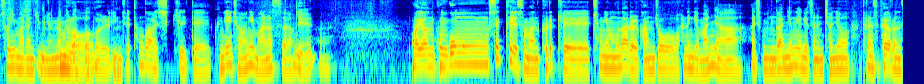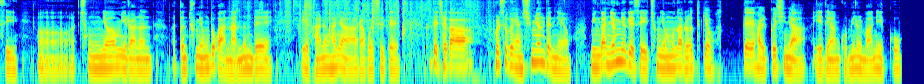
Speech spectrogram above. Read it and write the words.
소위 말하는 김영란법. 김영란법을 이제 통과시킬 때 굉장히 저항이 많았어요. 예. 과연 공공 sector에서만 그렇게 청렴 문화를 강조하는 게 맞냐? 아직 민간 영역에서는 전혀 transparency, 어, 청렴이라는 어떤 투명도가 낮는데 그게 가능하냐라고 했을 때 그때 제가 벌써 거의 한 10년 됐네요. 민간 영역에서의 청렴 문화를 어떻게 확대할 것이냐에 대한 고민을 많이 했고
